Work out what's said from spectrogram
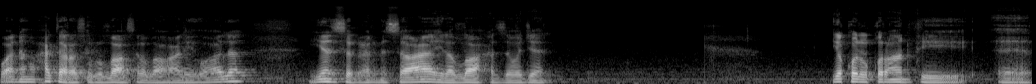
وأنه حتى رسول الله صلى الله عليه وآله ينسب علم الساعة إلى الله عز وجل. يقول القرآن في آه،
